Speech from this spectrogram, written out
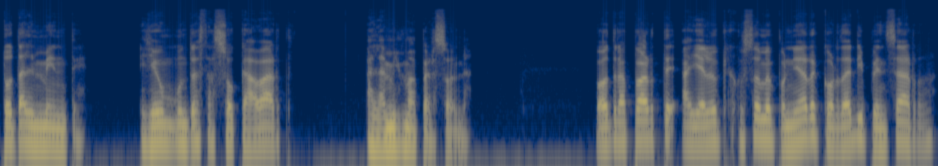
totalmente. Y llega un punto hasta socavar a la misma persona. Por otra parte, hay algo que justo me ponía a recordar y pensar,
